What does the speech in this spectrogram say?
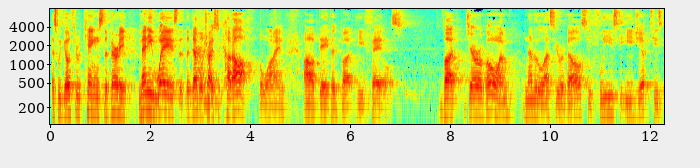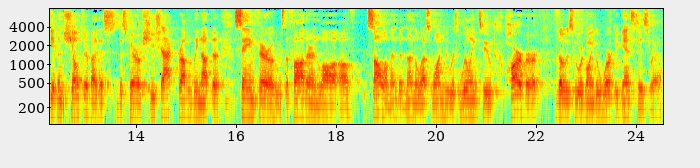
as we go through Kings, the very many ways that the devil tries to cut off the line of David, but he fails. But Jeroboam, nevertheless, he rebels. He flees to Egypt. He's given shelter by this, this Pharaoh Shishak, probably not the same Pharaoh who was the father in law of Solomon, but nonetheless one who was willing to harbor those who were going to work against Israel.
